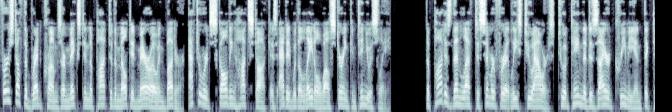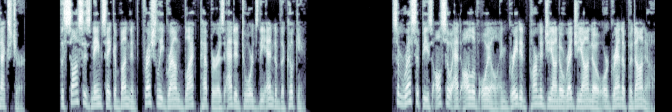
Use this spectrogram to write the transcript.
First off the bread crumbs are mixed in the pot to the melted marrow and butter, afterwards scalding hot stock is added with a ladle while stirring continuously. The pot is then left to simmer for at least two hours, to obtain the desired creamy and thick texture. The sauce's namesake abundant, freshly ground black pepper is added towards the end of the cooking. Some recipes also add olive oil and grated Parmigiano Reggiano or Grana Padano.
